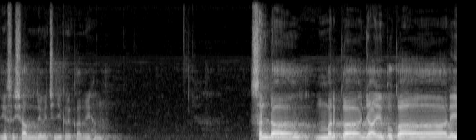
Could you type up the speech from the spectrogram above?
ਇਸ ਸ਼ਬਦ ਦੇ ਵਿੱਚ ਜ਼ਿਕਰ ਕਰ ਰਹੇ ਹਨ। ਸੰਡਾ ਮਰਕਾ ਜਾਏ ਪੁਕਾਰੇ,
